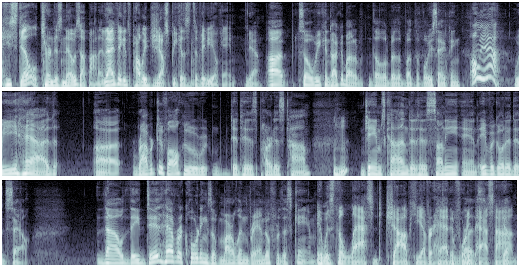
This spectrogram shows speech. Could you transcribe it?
he still turned his nose up on it, and I think it's probably just because it's a video game. Yeah. Uh, so we can talk about a little bit about the voice acting. Oh yeah, We had uh, Robert Duvall, who did his part as Tom. Mm-hmm. James Caan did his Sonny, and Abe Vigoda did Sal. Now they did have recordings of Marlon Brando for this game. it was the last job he ever had before he was. passed Yep. on.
